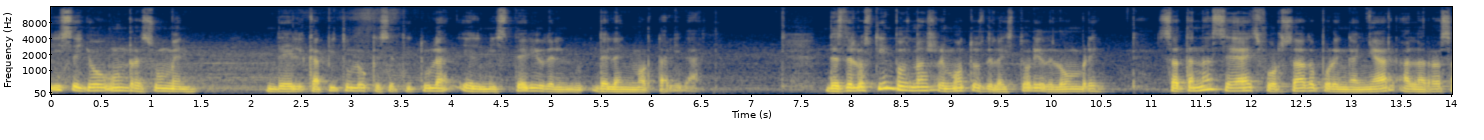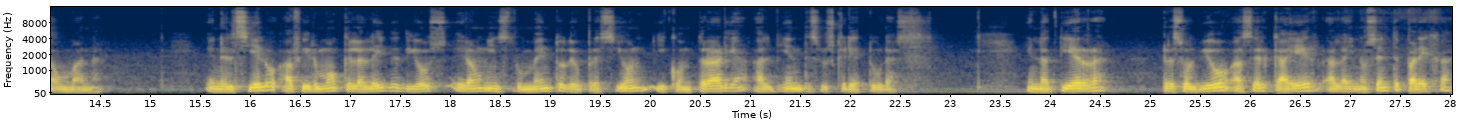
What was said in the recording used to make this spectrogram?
hice yo un resumen del capítulo que se titula El misterio de la inmortalidad. Desde los tiempos más remotos de la historia del hombre, Satanás se ha esforzado por engañar a la raza humana. En el cielo afirmó que la ley de Dios era un instrumento de opresión y contraria al bien de sus criaturas en la tierra, resolvió hacer caer a la inocente pareja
